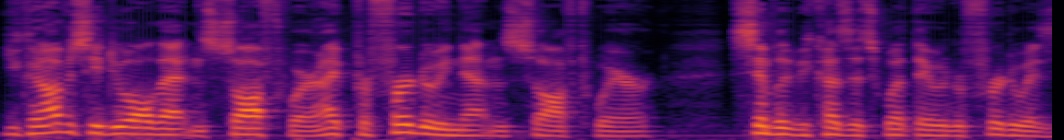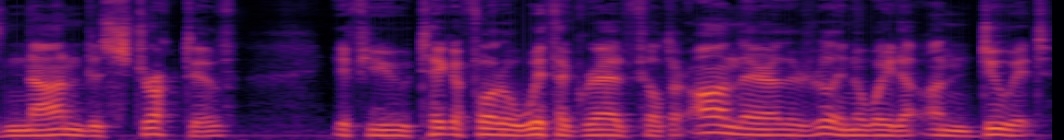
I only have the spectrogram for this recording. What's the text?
You can obviously do all that in software. I prefer doing that in software simply because it's what they would refer to as non-destructive. If you take a photo with a grad filter on there, there's really no way to undo it.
